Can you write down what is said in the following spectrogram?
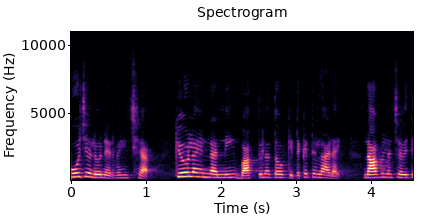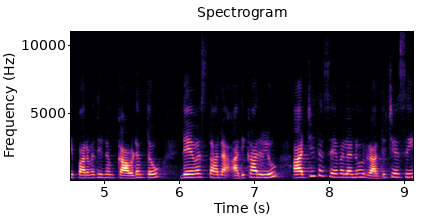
పూజలు నిర్వహించారు. క్యూ లైన్లన్నీ భక్తులతో కిటకిటలాడాయి. నాగుల చవితి పర్వదినం కావడంతో దేవస్థాన అధికారులు అర్జిత సేవలను రద్దు చేసి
